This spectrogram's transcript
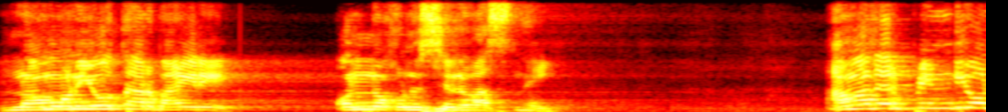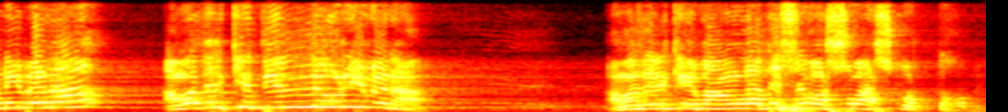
নমনীয়তার বাইরে অন্য কোনো সিলেবাস নেই। আমাদের পিন্ডিও নিবে না, আমাদেরকে দিল্লিও নিবে না, আমাদেরকে বাংলাদেশে বসবাস করতে হবে।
